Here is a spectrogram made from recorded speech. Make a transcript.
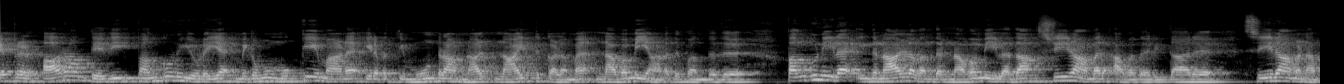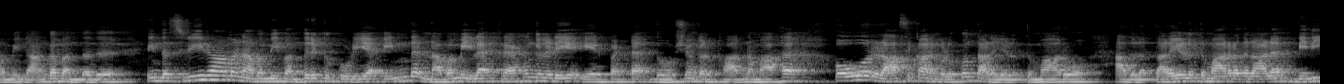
ஏப்ரல் ஆறாம் தேதி பங்குனியுடைய மிகவும் முக்கியமான இருபத்தி மூன்றாம் நாள் ஞாயிற்றுக்கிழமை நவமியானது வந்தது. பங்குனியில் இந்த நாளில் வந்த நவமியில் தான் ஸ்ரீராமர் அவதரித்தார். ஸ்ரீராம நவமி தாங்க வந்தது. இந்த ஸ்ரீராம நவமி வந்திருக்கக்கூடிய இந்த நவமியில் கிரகங்களிடையே ஏற்பட்ட தோஷங்கள் காரணமாக ஒவ்வொரு ராசிக்காரங்களுக்கும் தலையெழுத்து மாறும். அதில் தலையெழுத்து மாறுறதுனால விதி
